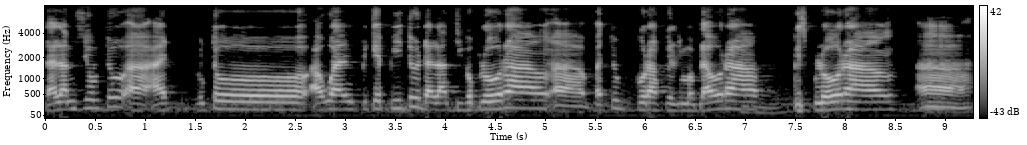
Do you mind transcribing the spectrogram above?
dalam Zoom tu uh, untuk awal PKP tu dalam 30 orang uh, lepas tu kurang ke 15 orang ke 10 orang uh,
